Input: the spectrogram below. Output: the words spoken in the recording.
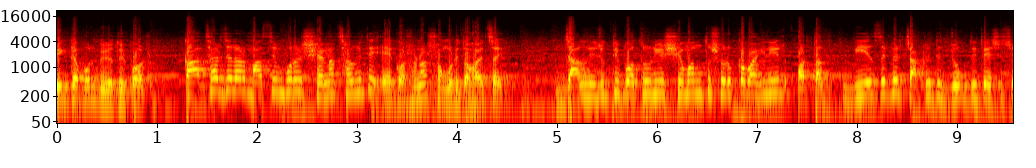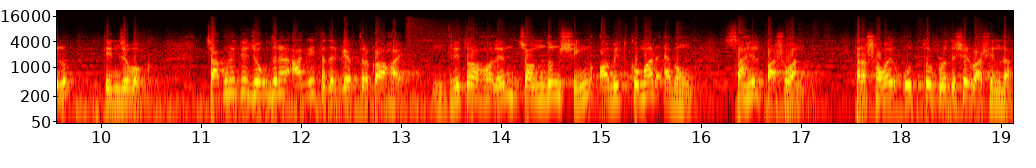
বিজ্ঞাপন বিরতির পর। কাছাড় জেলার মাসিমপুরের সেনা ছাউনিতে এ ঘটনা সংঘটিত হয়েছে। জাল নিযুক্তিপত্র নিয়ে সীমান্ত সুরক্ষা বাহিনীর, অর্থাৎ বিএসএফ এর চাকরিতে যোগ দিতে এসেছিল তিন যুবক। চাকরিতে যোগদানের আগেই তাদের গ্রেপ্তার করা হয়। ধৃতরা হলেন চন্দন সিং, অমিত কুমার এবং সাহিল পাসওয়ান। তারা সবাই উত্তরপ্রদেশের বাসিন্দা।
